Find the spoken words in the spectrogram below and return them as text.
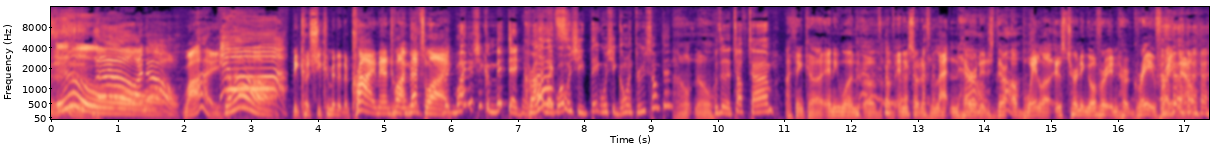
Ew. Oh, I know. Why? Duh. Because she committed a crime, Antoine. That's why. But why did she commit that crime? Like, what was she think? Was she going through something? I don't know. Was it a tough time? I think uh, anyone of, of any sort of Latin heritage, their abuela is turning over in her grave right now.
